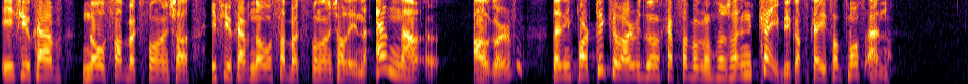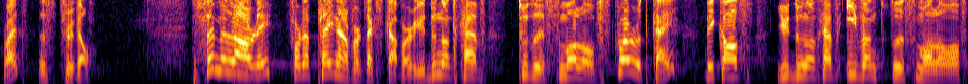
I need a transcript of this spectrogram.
If you have no sub-exponential, if you have no sub-exponential in n uh, algorithm, then in particular you do not have sub-exponential in k because k is at most n. Right? This is trivial. Similarly, for the planar vertex cover, you do not have 2 to the small of square root k because you do not have even 2 to the small of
